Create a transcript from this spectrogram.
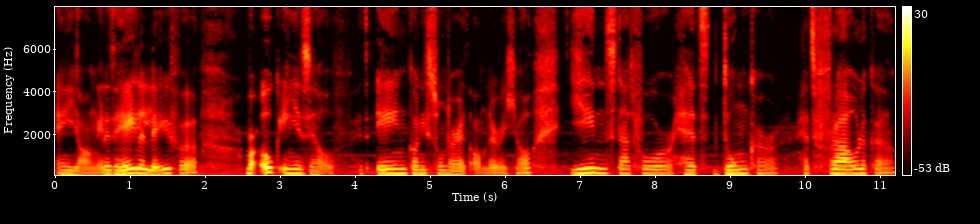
en yang in het hele leven, maar ook in jezelf. Het een kan niet zonder het ander, weet je wel. Yin staat voor het donker, het vrouwelijke,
